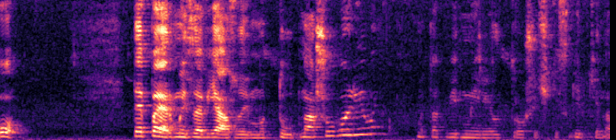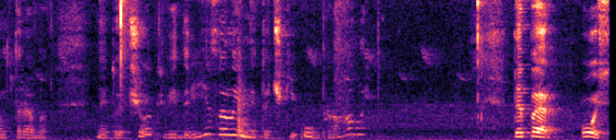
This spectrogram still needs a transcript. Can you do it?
О! Тепер ми зав'язуємо тут нашу голівоньку. Ми так відміряли трошечки, скільки нам треба ниточок, відрізали, ниточки убрали. Тепер ось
